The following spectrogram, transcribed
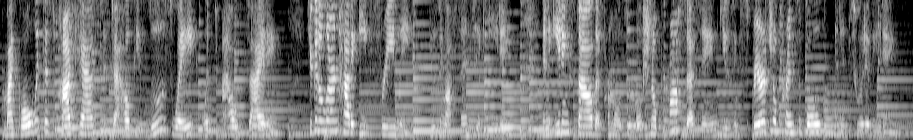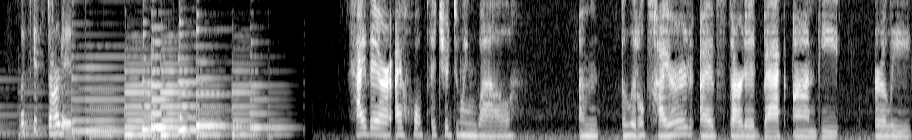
My goal with this podcast is to help you lose weight without dieting. You're going to learn how to eat freely using authentic eating, an eating style that promotes emotional processing using spiritual principles and intuitive eating. Let's get started. Hi there. I hope that you're doing well. I'm a little tired. I've started back on the early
